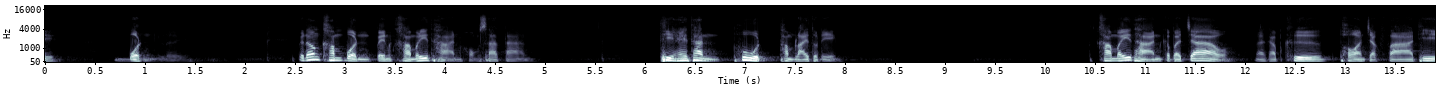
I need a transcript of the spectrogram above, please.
ยบ่นเลยเป็นต้องคำบ่นเป็นคำอธิษฐานของซาตาน ที่ให้ท่านพูดทำลายตนเองคำอธิษฐานกับพระเจ้านะครับคือพรจากฟ้าที่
